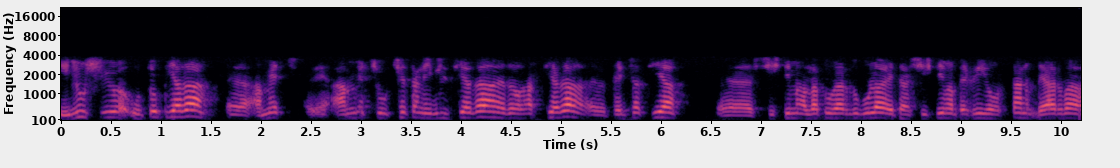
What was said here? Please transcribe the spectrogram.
ilusio, utopia da, eh, amets, eh, amets utxetan ibiltzia da, edo hartzia da, eh, pentsatzia eh, sistema aldatu behar dugula, eta sistema berri hortan behar ba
